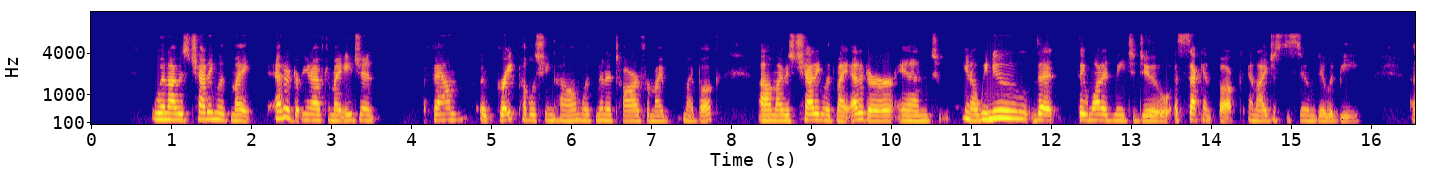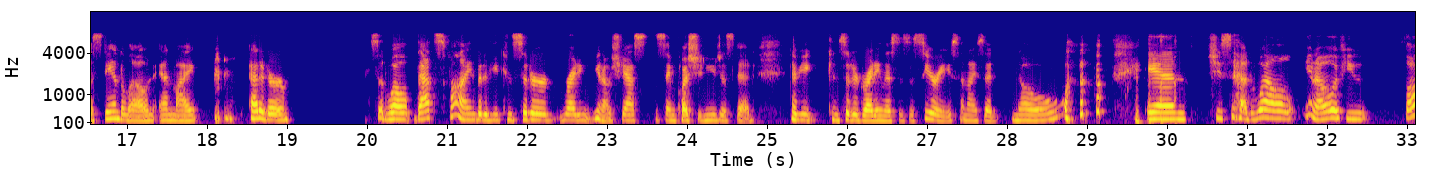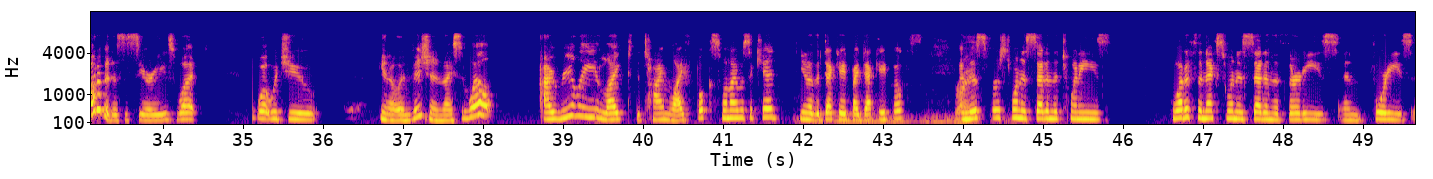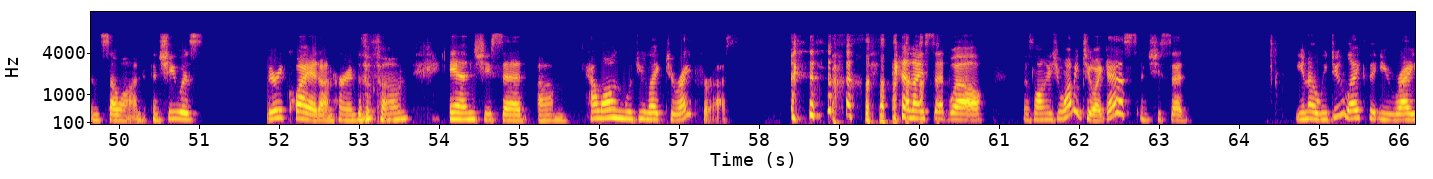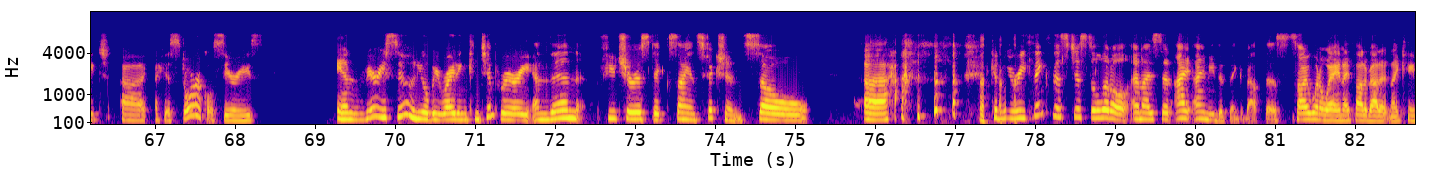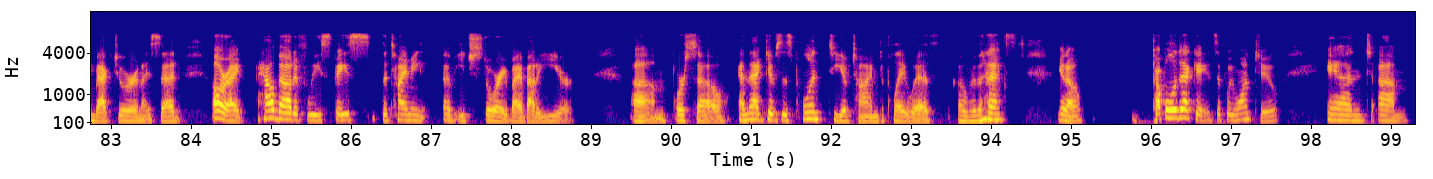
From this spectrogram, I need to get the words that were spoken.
when I was chatting with my editor, you know, after my agent found a great publishing home with Minotaur for my my book, um, I was chatting with my editor, and you know, we knew that they wanted me to do a second book, and I just assumed it would be a standalone. And my editor said, Well, that's fine, but have you considered writing? You know, she asked the same question you just did. Have you considered writing this as a series? And I said, No. and she said, Well, you know, if you thought of it as a series, what what would you, you know, envision? And I said, Well, I really liked the Time Life books when I was a kid, you know, the decade by decade books. Right. And this first one is set in the 20s what if the next one is set in the 30s and 40s and so on? And she was very quiet on her end of the phone. And she said, um, How long would you like to write for us? and I said, Well, as long as you want me to, I guess. And she said, You know, we do like that you write uh, a historical series. And very soon you'll be writing contemporary and then futuristic science fiction. So uh, could we rethink this just a little? And I said, I, I need to think about this. So I went away and I thought about it and I came back to her and I said, All right, how about if we space the timing of each story by about a year um, or so? And that gives us plenty of time to play with over the next, you know, couple of decades if we want to. And, um,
